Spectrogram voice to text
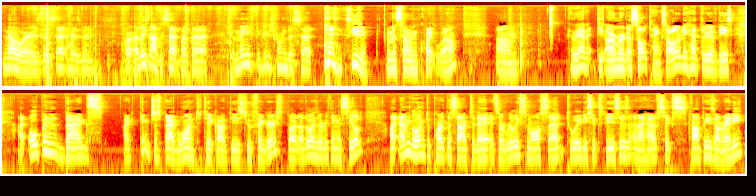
no worries. The set has been, or at least not the set, but the, the minifigures from the set, excuse me, have been selling quite well. Um, we have the armored assault tank. So I already had three of these. I opened bags, I think just bag one to take out these two figures, but otherwise everything is sealed. I am going to part this out today. It's a really small set, 286 pieces, and I have six copies already.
